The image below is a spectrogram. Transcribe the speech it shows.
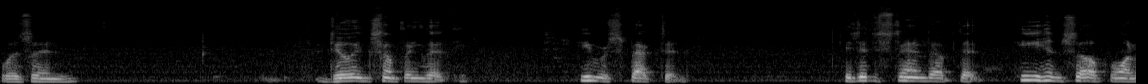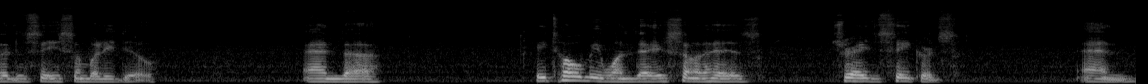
was in doing something that he respected. He did stand up that he himself wanted to see somebody do. And uh, he told me one day some of his trade secrets and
